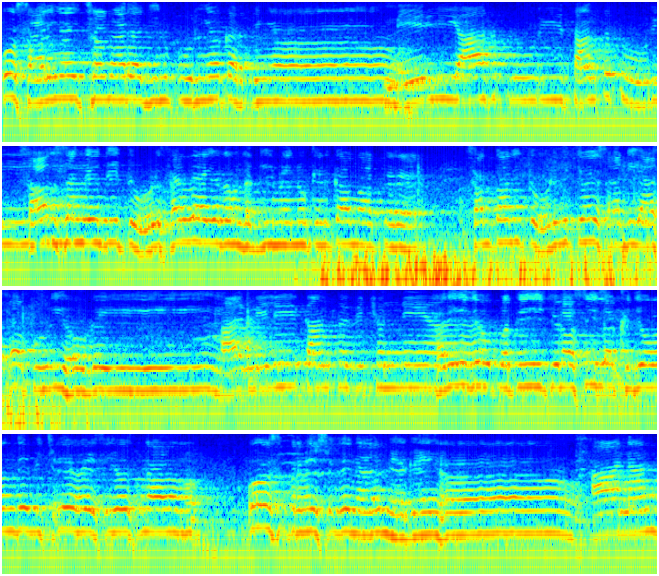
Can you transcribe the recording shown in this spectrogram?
ਉਹ ਸਾਰੀਆਂ ਇੱਛਾ ਮਹਾਰਾਜ ਜੀ ਨੂੰ ਪੂਰੀਆਂ ਕਰਤੀਆਂ। ਮੇਰੀ ਆਸ ਪੂਰੀ ਸੰਤ ਧੂਰੀ। ਸਾਧ ਸੰਗਤ ਦੀ ਧੂੜ ਸਰਦਾ ਜਦੋਂ ਲੱਗੀ ਮੈਨੂੰ ਕਿਣਕਾ ਮਾਤਰ। ਸੰਤਾਂ ਦੀ ਧੂੜ ਵਿੱਚੋਂ ਸਾਡੀ ਆਸਾ ਪੂਰੀ ਹੋ ਗਈ। ਹਰ ਮਿਲੇ ਕੰਤ ਵਿਛੁੰਨਿਆ। ਹਰੀ ਜੋ ਪਤੀ 84 ਲੱਖ ਜੋਨ ਦੇ ਵਿਛੜੇ ਹੋਏ ਸੀ ਉਸ ਨਾਲੋਂ ਉਸ ਪਰਮੇਸ਼ਰ ਦੇ ਨਾਲ ਮਿਲ ਗਏ ਹਾਂ। ਆਨੰਦ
